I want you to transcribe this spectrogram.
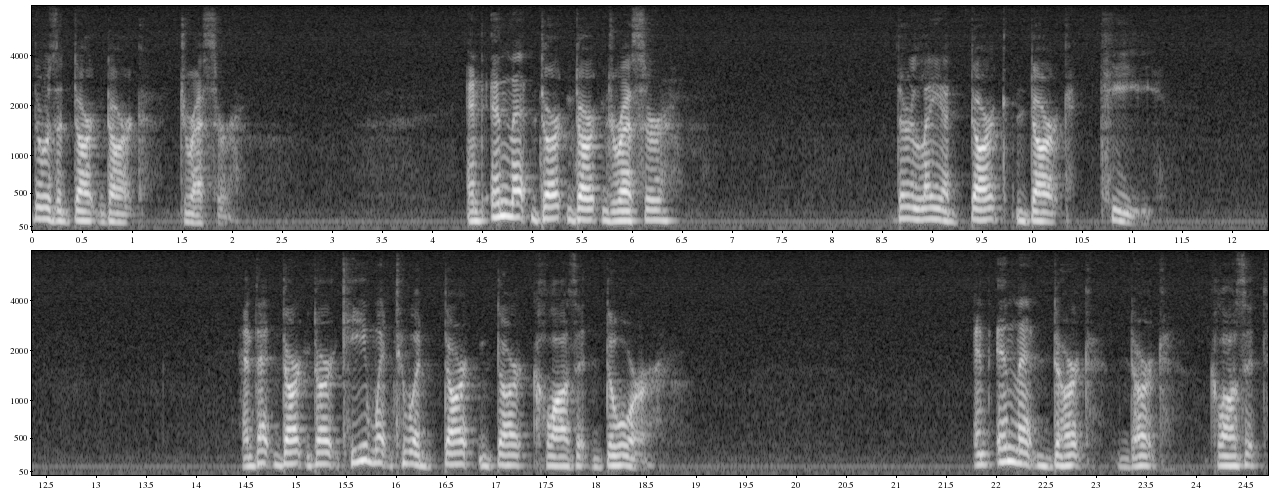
there was a dark, dark dresser. And in that dark, dark dresser, there lay a dark, dark key. And that dark, dark key went to a dark, dark closet door. And in that dark, dark closet,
